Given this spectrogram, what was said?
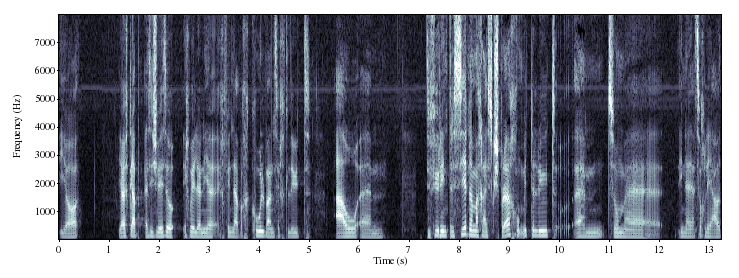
Ja, ja, ich glaube, es ist wie so, ich will ja nie, ich finde einfach cool, wenn sich die Leute auch ähm, dafür interessieren, wenn man ein Gespräch kommt mit den Leuten, ähm, zum äh, ihnen so ein auch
